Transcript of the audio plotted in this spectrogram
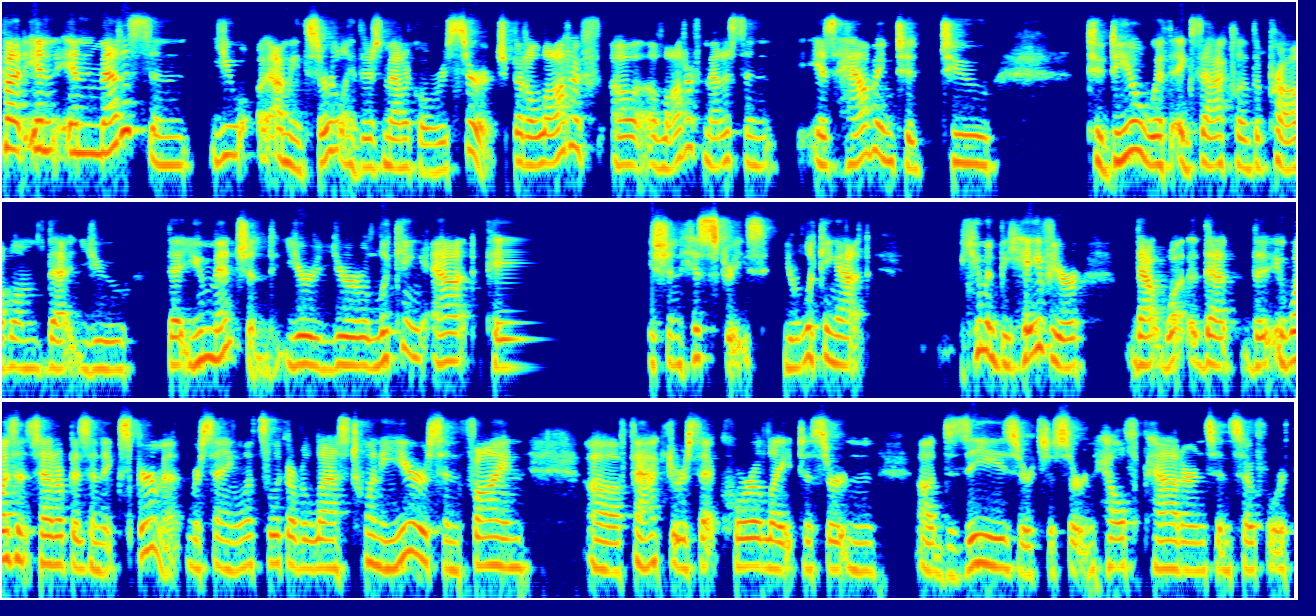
but in in medicine you i mean certainly there's medical research but a lot of uh, a lot of medicine is having to to to deal with exactly the problem that you that you mentioned you're you're looking at patient histories you're looking at human behavior that that the, it wasn't set up as an experiment we're saying let's look over the last 20 years and find uh, factors that correlate to certain uh, disease or to certain health patterns and so forth.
